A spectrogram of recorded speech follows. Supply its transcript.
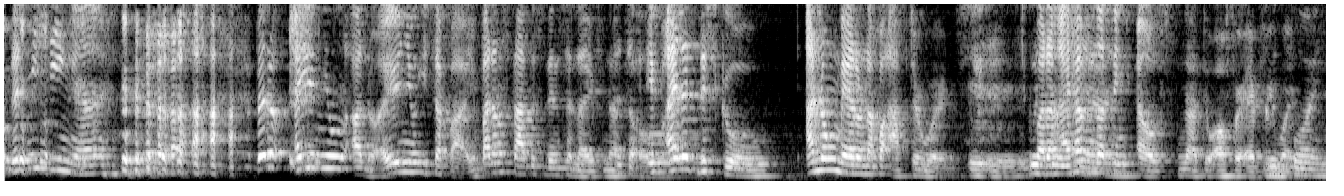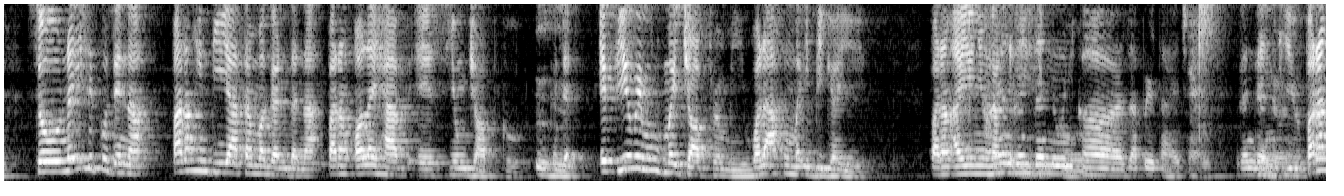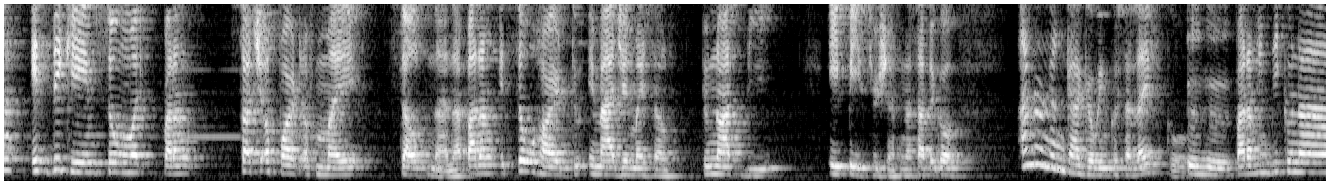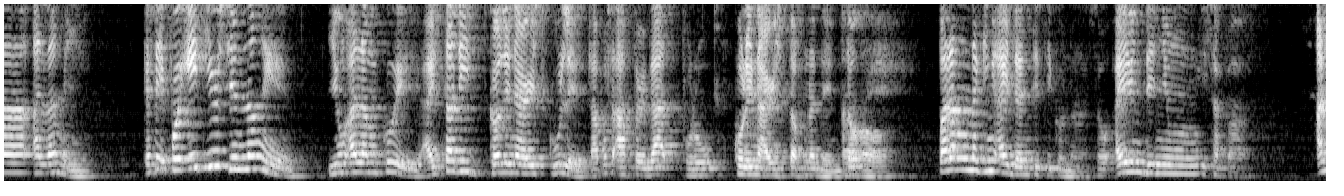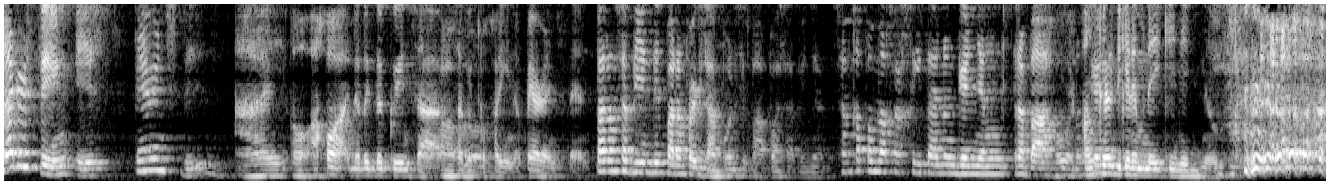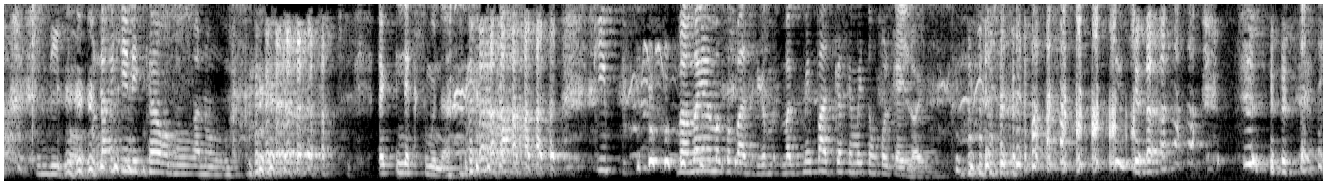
Let me see nga. Pero ayun yung ano, ayun yung isa pa, yung parang status din sa life na Totoo. if I let this go, anong meron ako afterwards? Mm-mm. Good parang I have yan. nothing else na to offer everyone. point. So, naisip ko din na parang hindi yata maganda na parang all I have is yung job ko. Mm-hmm. Kasi if you remove my job from me, wala akong maibigay eh. Parang ayun yung Ay, nasa ang ganda isip nun, ko. cuz. Appear tayo dyan. Ganda Thank nun. you. Parang it became so much, parang such a part of my self na, na parang it's so hard to imagine myself to not be a pastry chef. Na sabi ko, ano nang gagawin ko sa life ko? Mhm. Parang hindi ko na alam eh. Kasi for eight years yun lang eh. Yung alam ko eh. I studied culinary school eh. Tapos after that, puro culinary stuff na din. So, Oo. parang naging identity ko na. So, ayun din yung isa pa. Another thing is, parents din. Ay, oh, ako, nadagdag ko yun sa Oo. sagot ko kanina. Parents din. Parang sabihin din, parang for example, si Papa, sabi niya, saan ka pa makakita ng ganyang trabaho? Ng Uncle, di ka naman nakikinig, no? Hindi po. Kung nakikinig ka, huwag mong anong... Next mo na. Skip. Mamaya magpa-podcast ka. Mag, may podcast may tungkol kay Lord.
